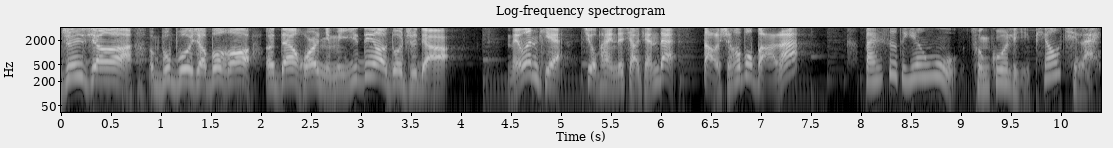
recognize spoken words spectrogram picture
真香啊！噗噗，小泼猴，待会儿你们一定要多吃点儿。没问题，就怕你的小钱袋。到时候不饱了。白色的烟雾从锅里飘起来，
